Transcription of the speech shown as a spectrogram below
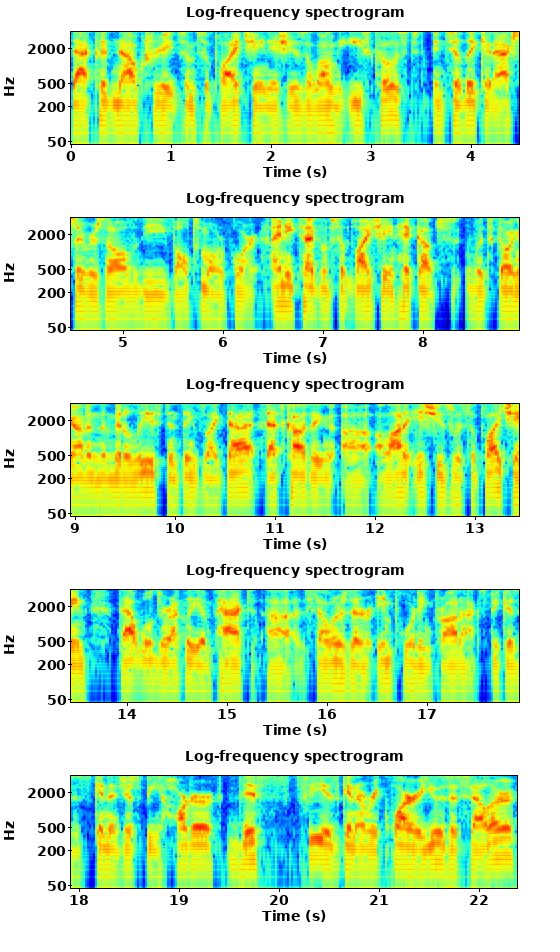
that could now create some supply chain issues along the East Coast until they could actually resolve the Baltimore port. Any type of supply chain hiccups, what's going on in the Middle East and things like that, that's causing uh, a lot of issues with supply chain that will directly impact uh, sellers that are importing products because it's going to just be harder. This fee is going to require you as a seller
